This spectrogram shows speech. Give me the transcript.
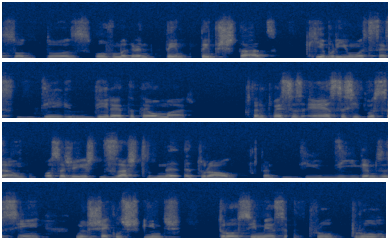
XI ou XII houve uma grande tempestade que abriu um acesso di, direto até ao mar. Portanto, essa, essa situação, ou seja, este desastre natural, portanto, digamos assim, nos séculos seguintes trouxe imensa pro, pro,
